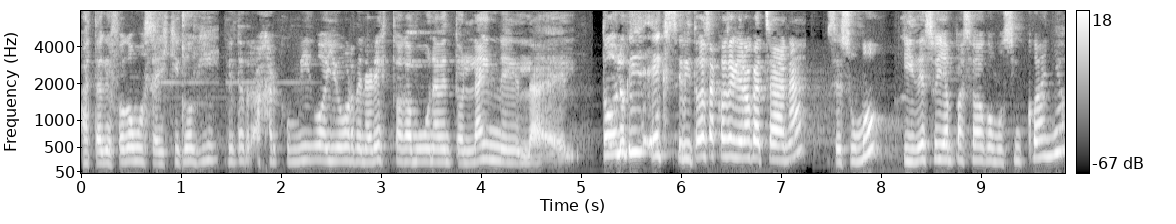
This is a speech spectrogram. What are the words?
Hasta que fue como, ¿sabéis que Coqui? Vete a trabajar conmigo, ayúdame a ordenar esto, hagamos un evento online, el, el, todo lo que Excel y todas esas cosas que no cachaba nada, se sumó y de eso ya han pasado como cinco años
